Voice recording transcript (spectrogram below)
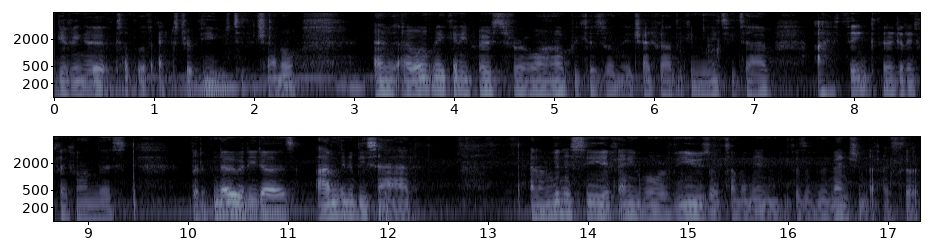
giving a couple of extra views to the channel, and I won't make any posts for a while because when they check out the community tab, I think they're gonna click on this, but if nobody does, I'm gonna be sad, and I'm gonna see if any more views are coming in because of the mention that I put.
